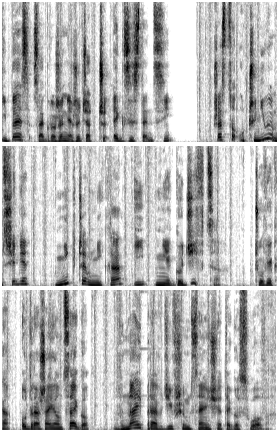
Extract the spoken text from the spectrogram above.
i bez zagrożenia życia czy egzystencji, przez co uczyniłem z siebie nikczemnika i niegodziwca, człowieka odrażającego w najprawdziwszym sensie tego słowa.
